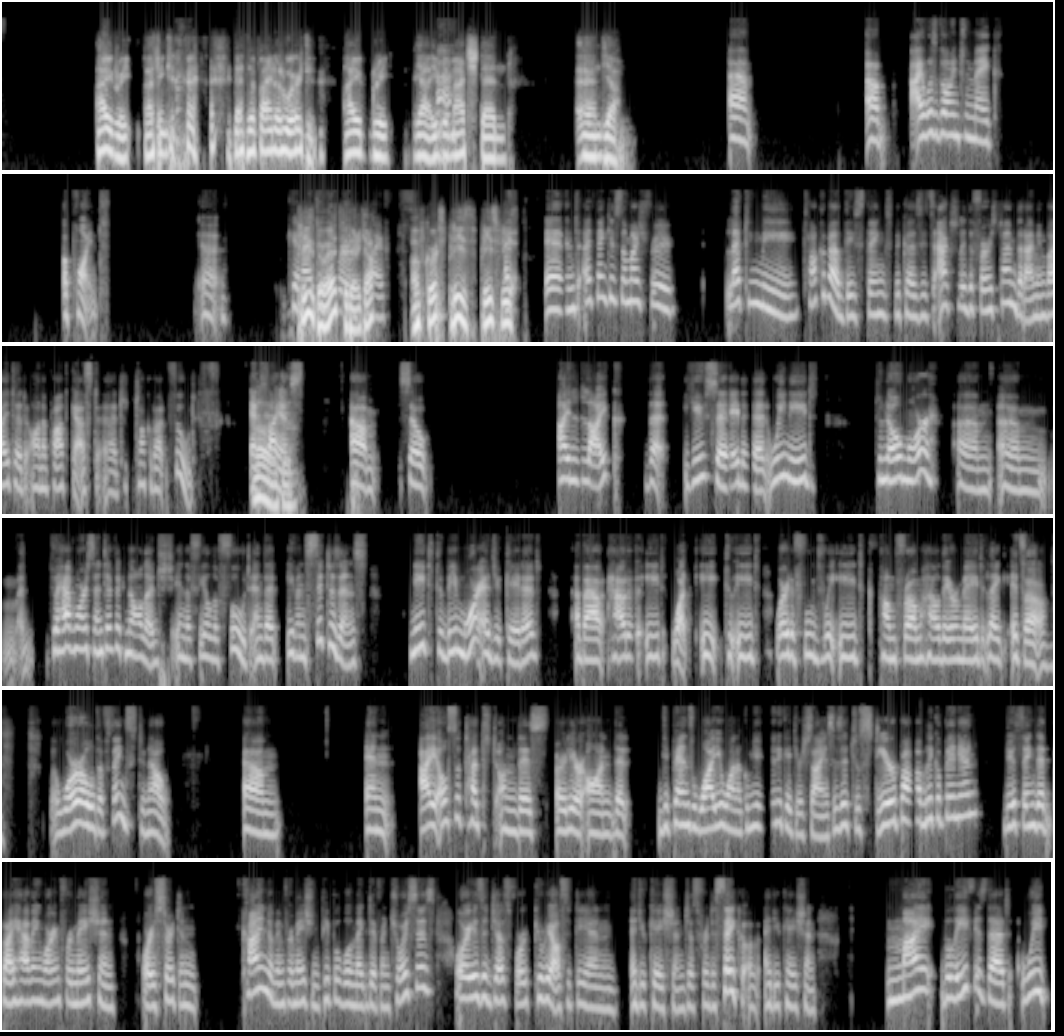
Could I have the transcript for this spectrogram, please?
I agree. I think that's the final word. I agree. Yeah, if they Ah. match, then and yeah. Um, uh, I was going to make a point. Uh, can I Please go ahead, Federica. Of course, please, please, please. And I thank you so much for letting me talk about these things because it's actually the first time that I'm invited on a podcast uh, to talk about food and Oh, okay. science. Um, so I like that you say that we need to know more, um, um, to have more scientific knowledge in the field of food, and that even citizens need to be more educated about how to eat, what eat to eat, where the foods we eat come from, how they are made. Like it's a, a world of things to know. Um, and I also touched on this earlier on that depends why you want to communicate your science. Is it to steer public opinion? Do you think that by having more information or a certain kind of information, people will make different choices? Or is it just for curiosity and education, just for the sake of education? My belief is that we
